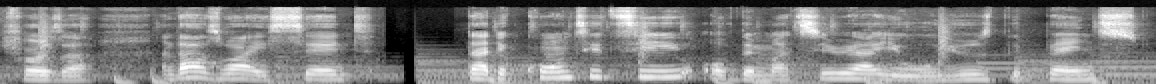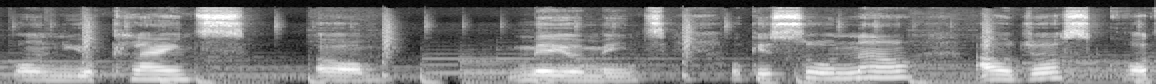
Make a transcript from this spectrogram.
trouser. And that's why i said that the quantity of the material you will use depends on your client's um, measurement. Okay so now i'll just cut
